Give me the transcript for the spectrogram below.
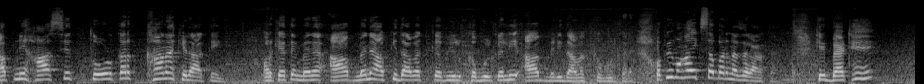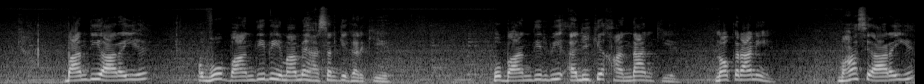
अपने हाथ से तोड़कर खाना खिलाते हैं। और कहते हैं, मैंने आप, मैंने आपकी दावत कबूल कबूल कर ली, आप मेरी दावत कबूल करें। और फिर वहाँ एक सब्र नज़र आता है कि बैठे हैं, बांदी आ रही है, और वो बांदी भी इमाम हसन के घर की है। वो बांदी भी अली के ख़ानदान की है, नौकरानी है। वहाँ से आ रही है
